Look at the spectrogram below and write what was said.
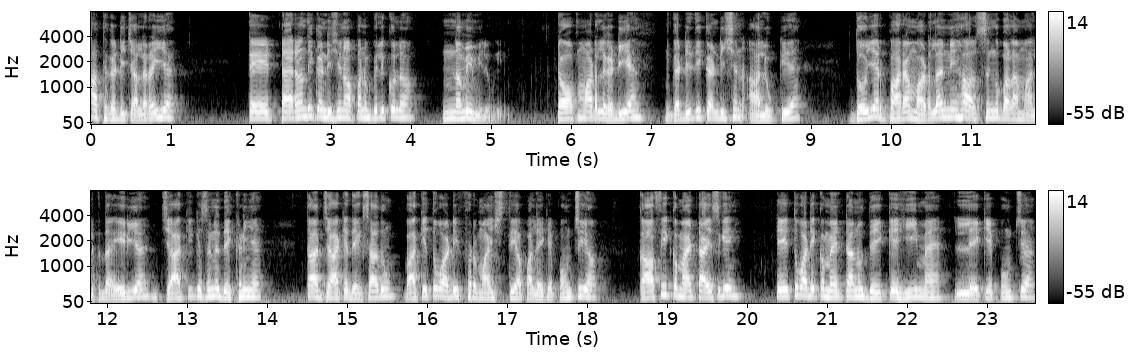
ਹੱਥ ਗੱਡੀ ਚੱਲ ਰਹੀ ਹੈ, ਤੇ ਟਾਇਰਾਂ ਦੀ ਕੰਡੀਸ਼ਨ ਆਪਾਂ ਨੂੰ ਬਿਲਕੁਲ ਨਵੀਂ ਮਿਲੂਗੀ। ਟੌਪ ਮਾਡਲ ਗੱਡੀ ਹੈ। ਗੱਡੀ ਦੀ ਕੰਡੀਸ਼ਨ ਆਲੂਕੀ ਹੈ। 2012 ਮਾਡਲ ਹੈ, ਨਿਹਾਲ ਸਿੰਘ ਵਾਲਾ ਮਾਲਕ ਦਾ ਏਰੀਆ ਜਾ ਕੇ ਕਿਸੇ ਨੇ ਦੇਖਣੀ ਹੈ, ਤਾਂ ਜਾ ਕੇ ਦੇਖ ਸਕਦੇ ਹੋ। ਬਾਕੀ ਤੁਹਾਡੀ ਫਰਮਾਇਸ਼ ਤੇ ਆਪਾਂ ਲੈ ਕੇ ਪਹੁੰਚੇ ਆ ਕਾਫੀ ਕਮੈਂਟ ਆਏ ਸੀਗੇ ਤੇ ਤੁਹਾਡੇ ਕਮੈਂਟਾਂ ਨੂੰ ਦੇਖ ਕੇ ਹੀ ਮੈਂ ਲੈ ਕੇ ਪਹੁੰਚਿਆ।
